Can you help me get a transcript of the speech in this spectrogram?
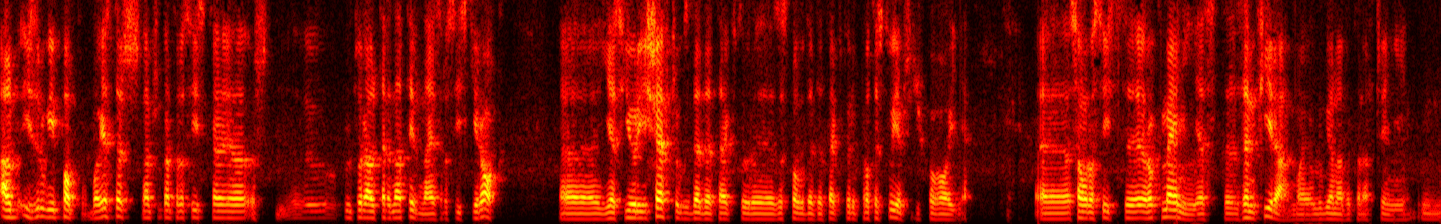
e, i z drugiej popu, bo jest też na przykład rosyjska kultura alternatywna, jest rosyjski rock, e, jest Juri Szewczuk z DDT, który, zespołu DDT, który protestuje przeciwko wojnie. E, są rosyjscy rockmeni, jest Zemfira, moja ulubiona wykonawczyni mm,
